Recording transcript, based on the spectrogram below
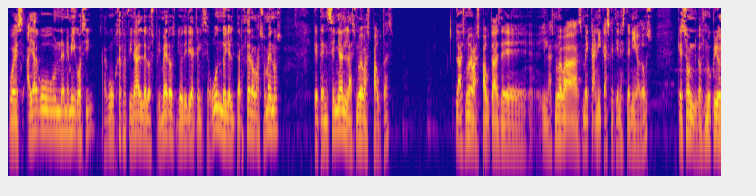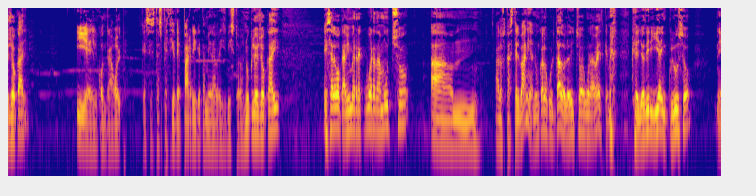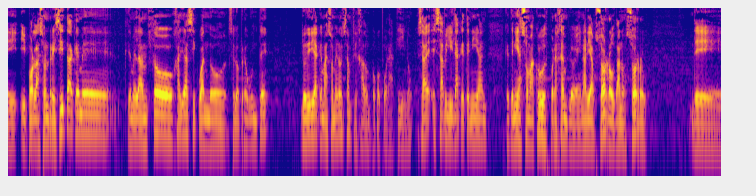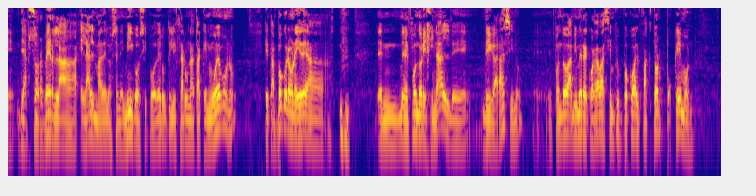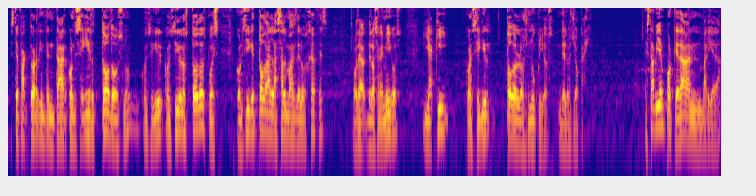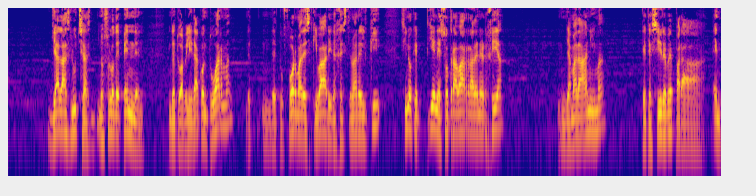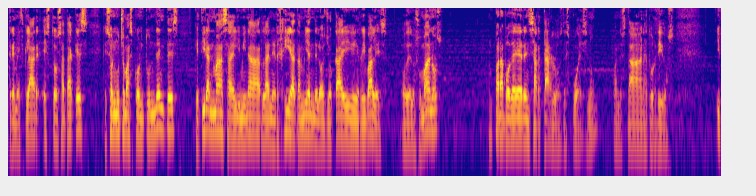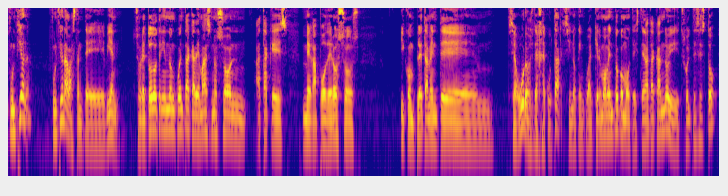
Pues hay algún enemigo así, algún jefe final de los primeros, yo diría que el segundo y el tercero más o menos, que te enseñan las nuevas pautas. Las nuevas pautas de... y las nuevas mecánicas que tienes este Nioh 2, que son los núcleos yokai y el contragolpe que es esta especie de parry que también habréis visto. Los núcleos yokai es algo que a mí me recuerda mucho a, mm, a los Castlevania, nunca lo he ocultado, lo he dicho alguna vez, que, me, que yo diría incluso, y, por la sonrisita que me, que me lanzó Hayashi cuando se lo pregunté, yo diría que más o menos se han fijado un poco por aquí, ¿no? Esa, esa habilidad que tenían, que tenía Soma Cruz, por ejemplo, en Area of Sorrow, Dano Sorrow, de, de absorber la, el alma de los enemigos y poder utilizar un ataque nuevo, ¿no? Que tampoco era una idea en, el fondo original de, de Igarashi, ¿no? Eh, en el fondo a mí me recordaba siempre un poco al factor Pokémon. Este factor de intentar conseguir todos, ¿no? Conseguir, consíguelos todos, pues consigue todas las almas de los jefes, o de, de los enemigos, y aquí conseguir todos los núcleos de los yokai. Está bien porque dan variedad ya las luchas no solo dependen de tu habilidad con tu arma, de, tu forma de esquivar y de gestionar el ki, sino que tienes otra barra de energía llamada ánima que te sirve para entremezclar estos ataques que son mucho más contundentes, que tiran más a eliminar la energía también de los yokai rivales o de los humanos para poder ensartarlos después, ¿no? Cuando están aturdidos. Y funciona, funciona bastante bien. Sobre todo teniendo en cuenta que además no son ataques megapoderosos y completamente mm, seguros de ejecutar, sino que en cualquier momento como te estén atacando y sueltes esto,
